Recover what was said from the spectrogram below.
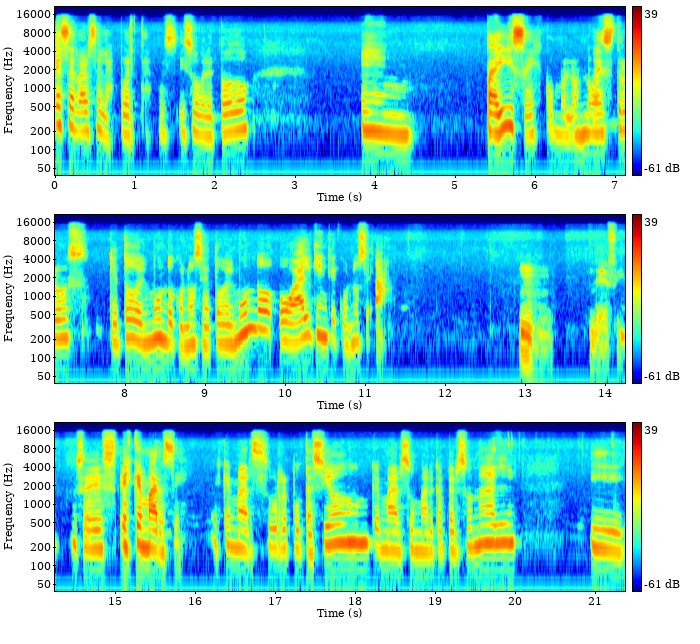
es cerrarse las puertas, pues, y sobre todo en países como los nuestros, que todo el mundo conoce a todo el mundo o alguien que conoce a. O sea, es, es quemarse, es quemar su reputación, quemar su marca personal y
